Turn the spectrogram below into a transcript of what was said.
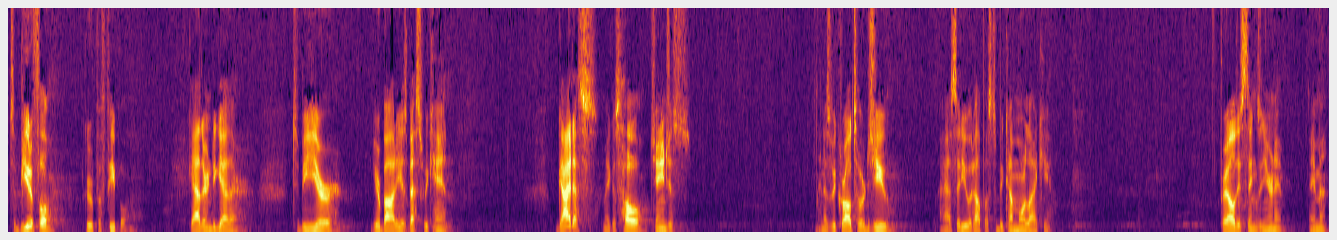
It's a beautiful group of people gathering together to be your, your body as best we can. Guide us, make us whole, change us. And as we crawl towards you, I ask that you would help us to become more like you. Pray all these things in your name. Amen.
